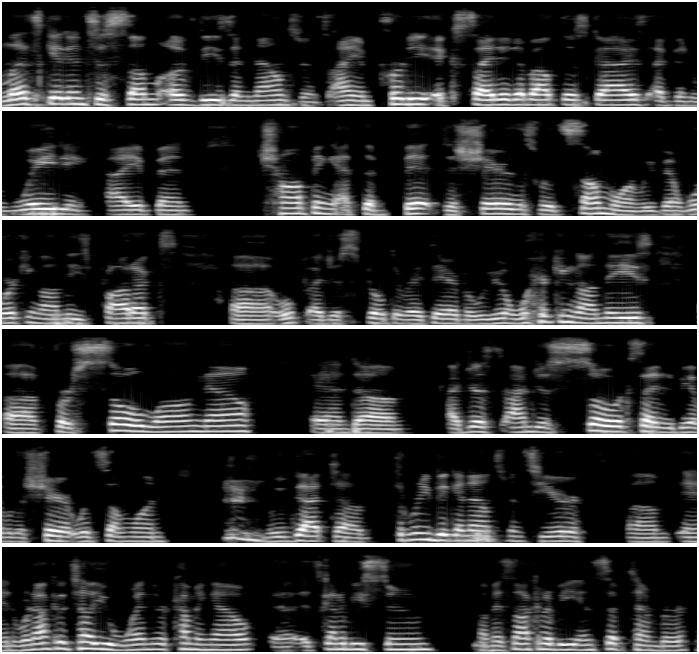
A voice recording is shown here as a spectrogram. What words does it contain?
let's get into some of these announcements. I am pretty excited about this, guys. I've been waiting. I've been chomping at the bit to share this with someone. We've been working on these products. Uh, oop, I just spilled it right there, but we've been working on these uh, for so long now. And um, I just, I'm just so excited to be able to share it with someone. We've got uh, three big announcements here, um, and we're not going to tell you when they're coming out. Uh, it's going to be soon. Um, it's not going to be in September,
